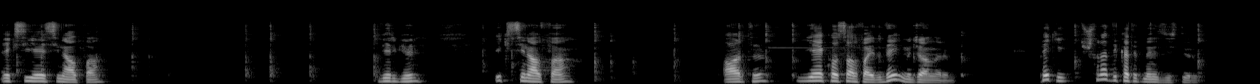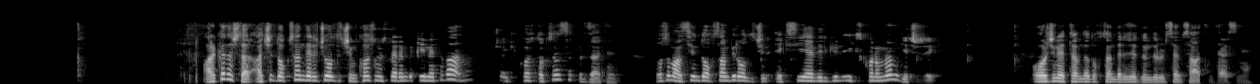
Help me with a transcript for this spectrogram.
eksi y sin alfa virgül x sin alfa artı y cos alfaydı değil mi canlarım? Peki şuna dikkat etmenizi istiyorum. Arkadaşlar açı 90 derece olduğu için kosinüslerin bir kıymeti var mı? Çünkü cos 90 sıfır zaten. O zaman sin 91 olduğu için eksi y virgül x konumuna mı geçecek? Orijin etrafında 90 derece döndürürsem saatin tersine.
